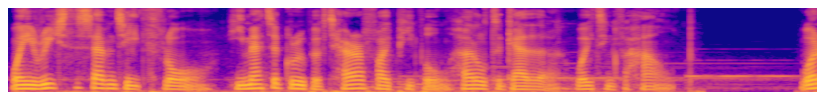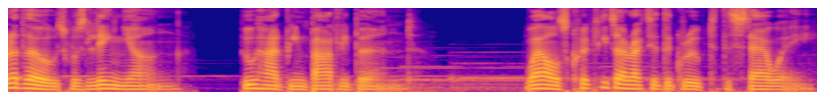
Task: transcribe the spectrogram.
When he reached the 17th floor, he met a group of terrified people huddled together, waiting for help. One of those was Ling Young, who had been badly burned. Wells quickly directed the group to the stairway.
